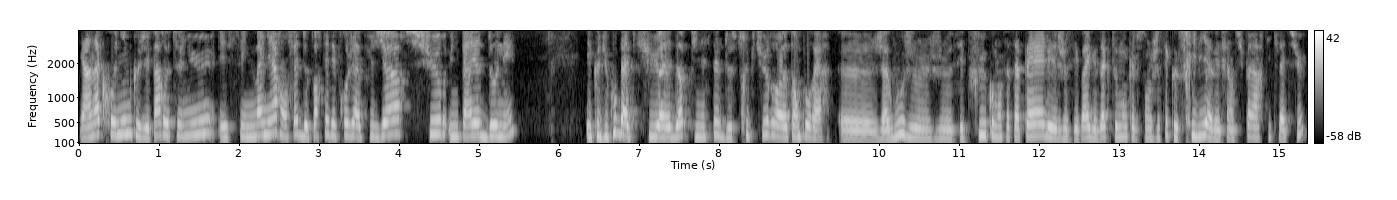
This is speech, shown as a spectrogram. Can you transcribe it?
il y a un acronyme que j'ai pas retenu et c'est une manière en fait de porter des projets à plusieurs sur une période donnée et que du coup bah tu adoptes une espèce de structure euh, temporaire. Euh, J'avoue, je je sais plus comment ça s'appelle et je sais pas exactement quels sont. Je sais que Freebie avait fait un super article là-dessus.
